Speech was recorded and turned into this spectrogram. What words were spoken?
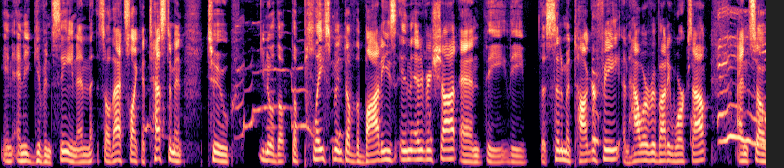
in any given scene. And so that's like a testament to, you know, the, the placement of the bodies in every shot and the, the, the cinematography and how everybody works out. And so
